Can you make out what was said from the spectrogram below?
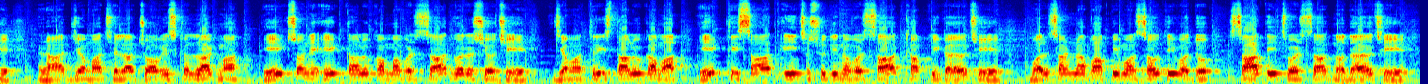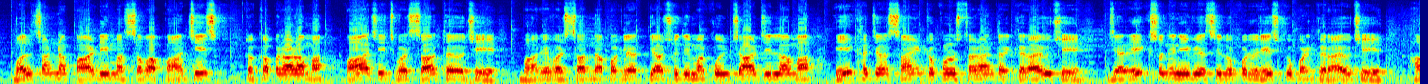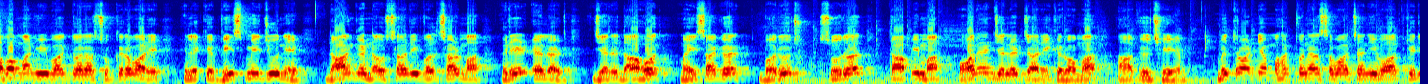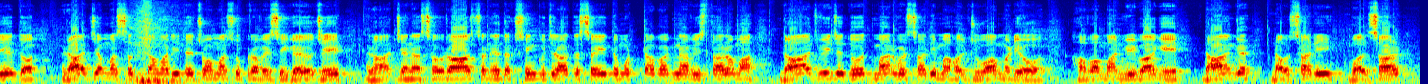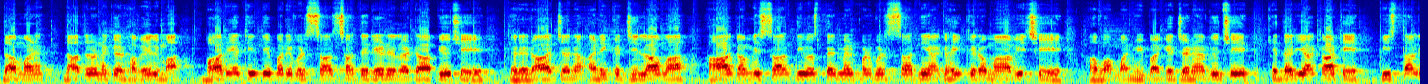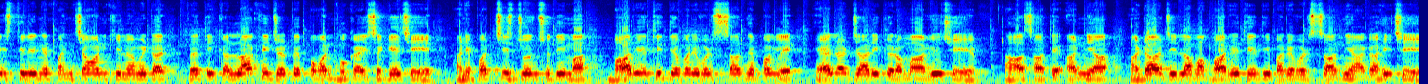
રાજ્યમાં છેલ્લા ચોવીસ કલાકમાં એકસો ને એક તાલુકામાં વરસાદ વરસ્યો છે, જેમાં ત્રીસ તાલુકામાં એકથી સાત ઇંચ સુધીનો વરસાદ ખાબકી ગયો છે. વલસાડના વાપીમાં સૌથી વધુ સાત ઇંચ વરસાદ નોંધાયો છે. વલસાડના પારડીમાં સવા પાંચ ઇંચ તો કપરાડામાં પાંચ ઇંચ વરસાદ થયો છે. ભારે વરસાદના પગલે અત્યાર સુધીમાં કુલ ચાર જિલ્લામાં એક હજાર સાઠ લોકોનું સ્થળાંતર કરાયું છે, જ્યારે એકસો ને નેવ્યાસી લોકોનું રેસ્ક્યુ પણ કરાયું છે. હવામાન વિભાગ દ્વારા શુક્રવારે, એટલે કે વીસમી જૂને, ડાંગ, નવસારી, વલસાડમાં રેડ એલર્ટ, જ્યારે દાહોદ, મહીસાગર, ભરૂચ, સુરત, તાપીમાં ઓરેન્જ એલર્ટ જારી કરવામાં આવ્યું છે. મિત્રો, અન્ય મહત્વના સમાચારની વાત કરીએ તો રાજ્યમાં સત્તાવાર રીતે ચોમાસું પ્રવેશી ગયું છે. રાજ્યના સૌરાષ્ટ્ર અને દક્ષિણ ગુજરાત સહિત મોટાભાગના વિસ્તારોમાં ગાજવીજ ધોધમાર વરસાદી માહોલ જોવા મળ્યો. હવામાન વિભાગે ડાંગ, નવસારી, વલસાડ, દમણ, દાદરાનગર હવેલીમાં ભારેથી તે ભારે વરસાદ સાથે રેડ એલર્ટ આપ્યું છે. ત્યારે રાજ્યના અનેક જિલ્લામાં આગામી સાત દિવસ દરમિયાન પણ વરસાદની આગાહી કરવામાં આવી છે. હવામાન વિભાગે જણાવ્યું છે કે દરિયાકાંઠે પિસ્તાલીસથી લઈને પંચાવન કિલોમીટર પ્રતિ કલાકની ઝડપે પવન ફૂંકાઈ શકે છે અને પચીસ જૂન સુધીમાં ભારેથી તે ભારે વરસાદને પગલે એલર્ટ જારી કરવામાં આવ્યું છે. આ સાથે અન્ય અઢાર જિલ્લામાં ભારેથી અતિ ભારે વરસાદની આગાહી છે.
